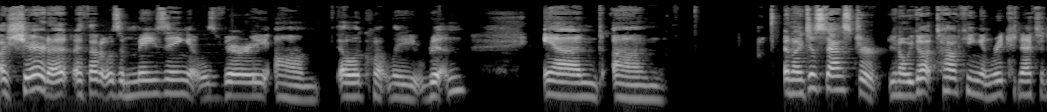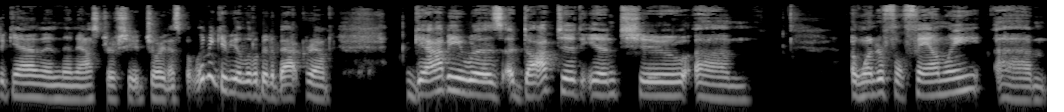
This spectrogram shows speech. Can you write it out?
I shared it. I thought it was amazing. It was very um, eloquently written. And um, and I just asked her, you know, we got talking and reconnected again, and then asked her if she would join us. But let me give you a little bit of background. Gabby was adopted into um, a wonderful family. Um,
